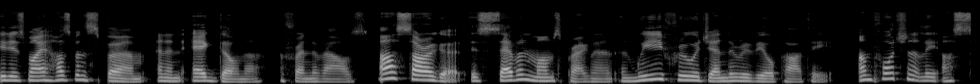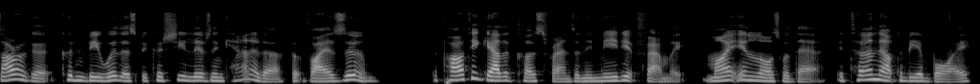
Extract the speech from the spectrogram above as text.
it is my husband's sperm and an egg donor, a friend of ours. Our surrogate is seven months pregnant, and we threw a gender reveal party. Unfortunately, our surrogate couldn't be with us because she lives in Canada, but via Zoom. The party gathered close friends and immediate family. My in laws were there. It turned out to be a boy,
